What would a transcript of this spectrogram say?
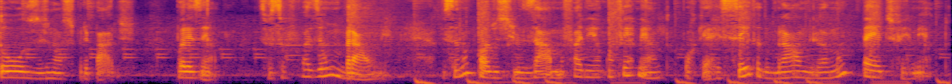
todos os nossos preparos. Por exemplo, se você for fazer um brownie, você não pode utilizar uma farinha com fermento, porque a receita do brownie ela não pede fermento.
